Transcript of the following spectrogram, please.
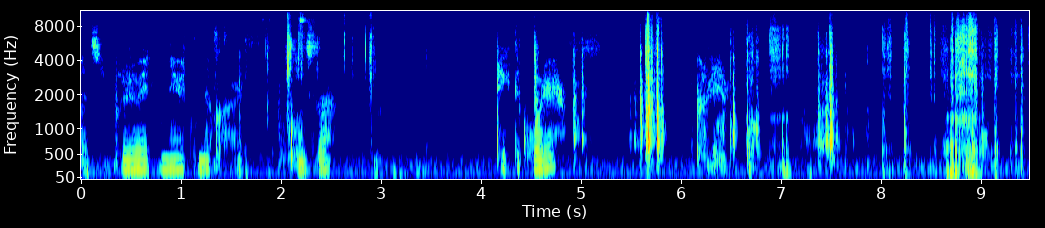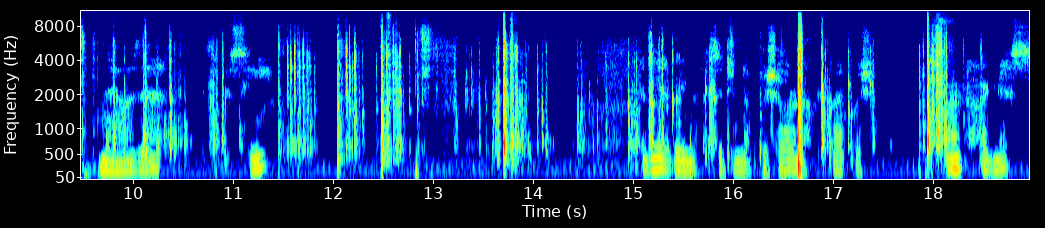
let's put it right in there in the card. That. Take the quarter. Put it in. Now is that, see. I think I agree because it did not push hard enough. You gotta push on hardness.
